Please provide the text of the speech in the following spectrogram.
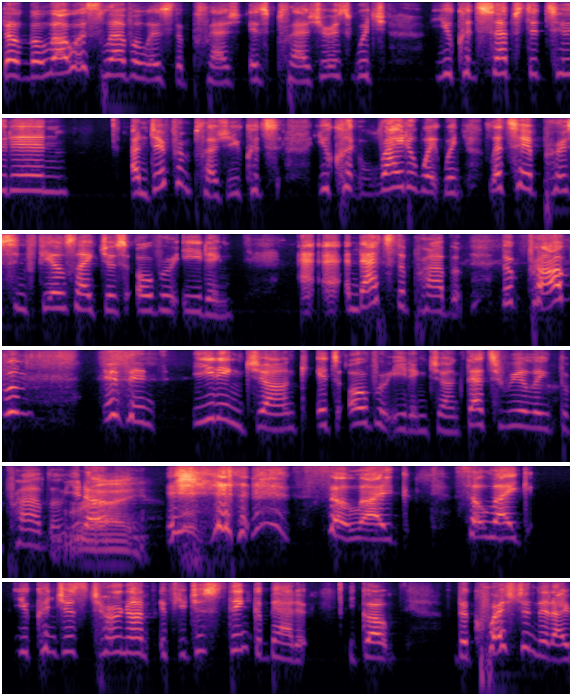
the, the lowest level is the pleasure is pleasures, which you could substitute in a different pleasure. You could you could right away when let's say a person feels like just overeating, and that's the problem. The problem isn't eating junk; it's overeating junk. That's really the problem. You know. Right. so like so like you can just turn on if you just think about it you go the question that i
